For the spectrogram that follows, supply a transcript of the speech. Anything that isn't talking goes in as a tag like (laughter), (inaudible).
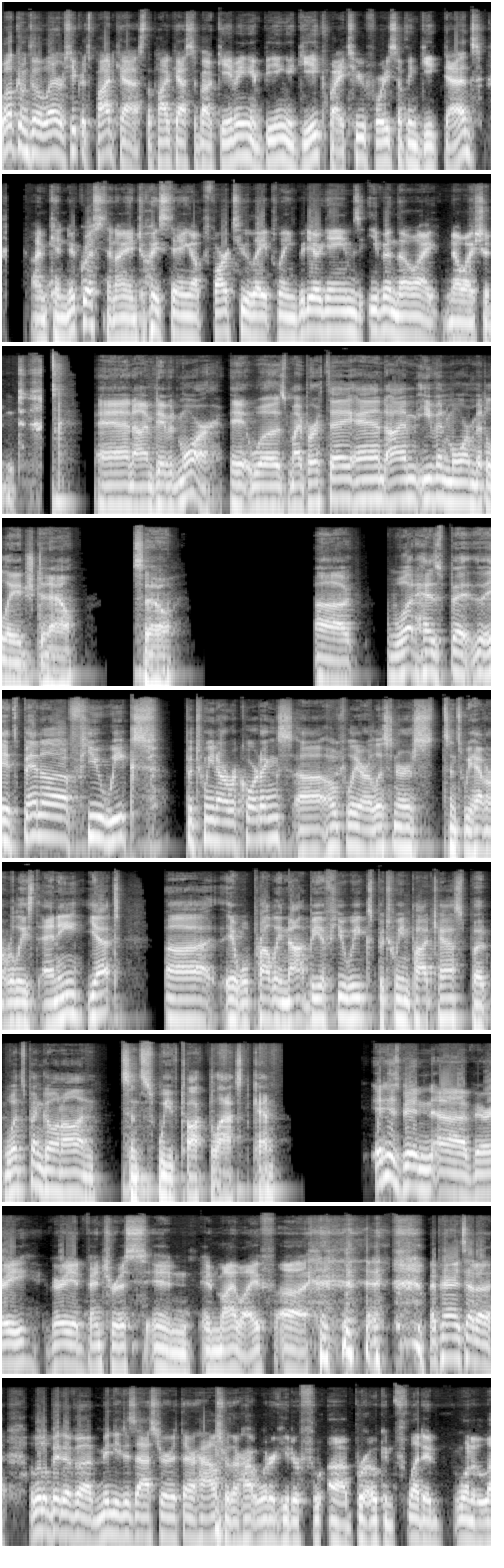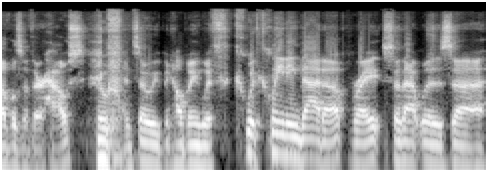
Welcome to the Lair of Secrets podcast, the podcast about gaming and being a geek by two 40 something geek dads. I'm Ken Newquist, and I enjoy staying up far too late playing video games, even though I know I shouldn't. And I'm David Moore. It was my birthday, and I'm even more middle aged now. So, uh, what has been, it's been a few weeks between our recordings. Uh, hopefully, our listeners, since we haven't released any yet, uh, it will probably not be a few weeks between podcasts. But what's been going on since we've talked last, Ken? It has been uh, very, very adventurous in in my life. Uh, (laughs) my parents had a, a, little bit of a mini disaster at their house where their hot water heater fl- uh, broke and flooded one of the levels of their house, Oof. and so we've been helping with with cleaning that up. Right, so that was uh,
